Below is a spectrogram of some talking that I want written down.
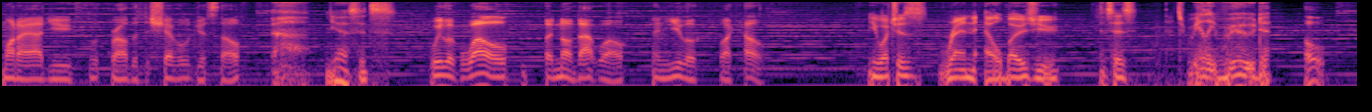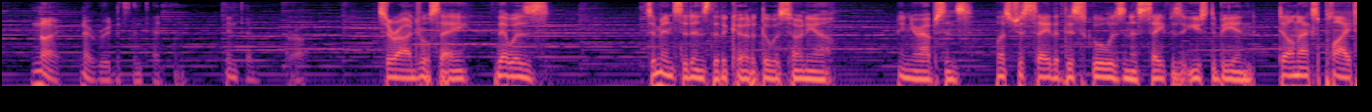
might I add, you look rather disheveled yourself. Yes, it's. We look well, but not that well, and you look like hell. He watches Ren elbows you and says, really rude. Oh, no, no rudeness intention. Intended for us. Seraaj will say, There was some incidents that occurred at the Wasonia in your absence. Let's just say that this school isn't as safe as it used to be, and Delnak's plight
